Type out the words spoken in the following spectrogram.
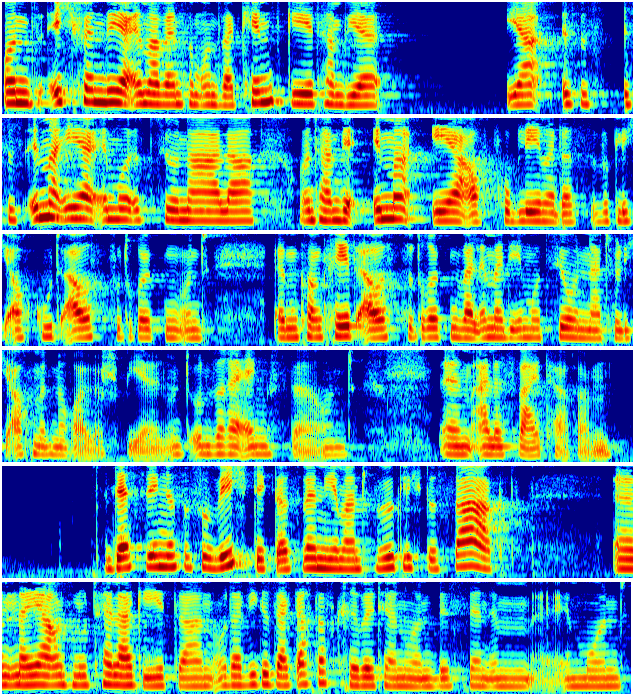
Und ich finde ja immer, wenn es um unser Kind geht, haben wir ja, ist es, ist es immer eher emotionaler und haben wir immer eher auch Probleme, das wirklich auch gut auszudrücken und ähm, konkret auszudrücken, weil immer die Emotionen natürlich auch mit einer Rolle spielen und unsere Ängste und ähm, alles weitere. Deswegen ist es so wichtig, dass wenn jemand wirklich das sagt, ähm, naja, und Nutella geht dann, oder wie gesagt, ach, das kribbelt ja nur ein bisschen im, im Mund,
